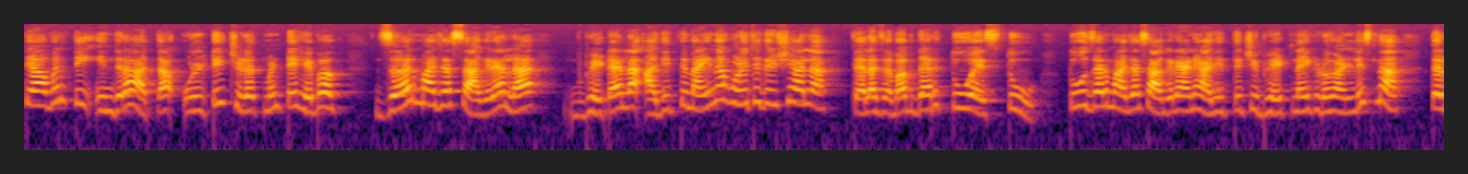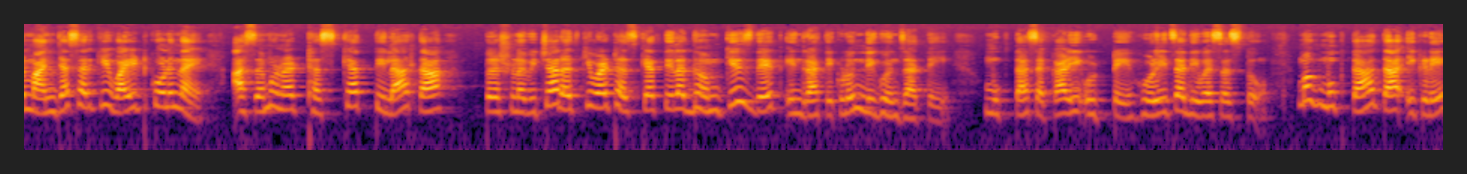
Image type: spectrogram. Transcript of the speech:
त्यावरती इंद्रा आता उलटी चिडत म्हणते हे बघ जर माझ्या सागऱ्याला भेटायला आदित्य नाही ना होळीच्या दिवशी आला त्याला जबाबदार तू आहेस तू. तू जर माझ्या सागरे आणि आदित्यची भेट नाही घडून आणलीस ना तर माझ्यासारखी वाईट कोण नाही? असं म्हणत ठसक्यात तिला आता प्रश्न विचारत किंवा ठसक्यात तिला धमकीच देत इंद्रा तिकडून निघून जाते. मुक्ता सकाळी उठते होळीचा दिवस असतो. मग मुक्ता आता इकडे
